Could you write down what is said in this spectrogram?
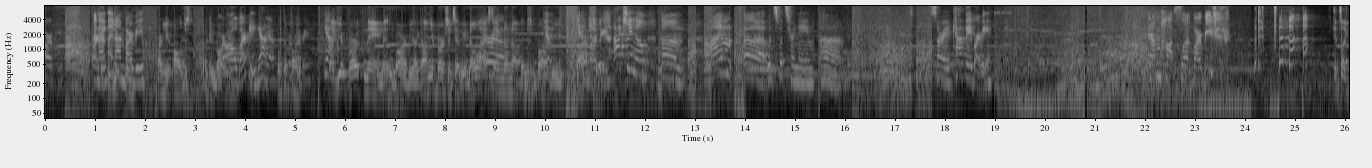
Barbie. And I'm, and I'm Barbie. Are you all just fucking Barbie? We're all Barbie, yeah. Yeah. What the fuck? Barbie. Yeah. Like your birth name is Barbie. Like on your birth certificate, no last You're, name, no nothing, just Barbie. Yep. Yeah, Ah, shit. Barbie. Actually, no. Um, I'm uh, what's what's her name? Um, sorry, Cafe Barbie. And I'm hot slut Barbie. It's like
